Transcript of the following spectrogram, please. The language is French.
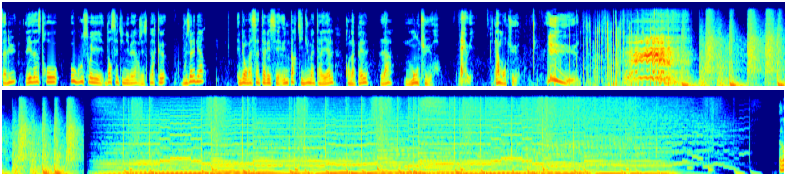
Salut les astros, où que vous soyez dans cet univers, j'espère que vous allez bien. Eh bien, on va s'intéresser à une partie du matériel qu'on appelle la monture. Eh oui, la monture.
